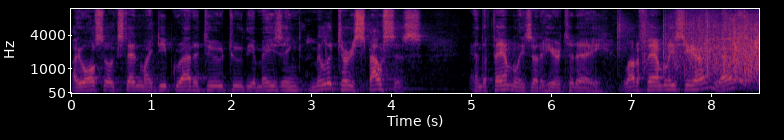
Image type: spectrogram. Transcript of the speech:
I also extend my deep gratitude to the amazing military spouses and the families that are here today. A lot of families here, yes?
